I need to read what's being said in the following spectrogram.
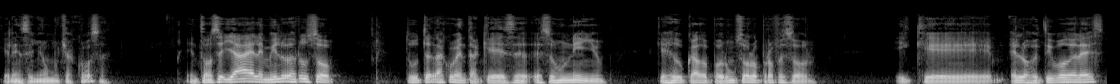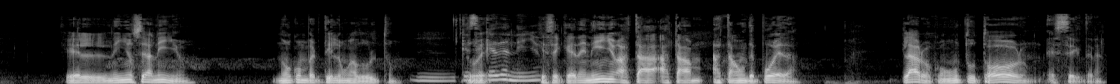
que le enseñó muchas cosas. Entonces ya el Emilio de Rousseau, tú te das cuenta que ese, ese es un niño que es educado por un solo profesor y que el objetivo de él es que el niño sea niño, no convertirlo en un adulto. Mm, que se quede niño. Que se quede niño hasta, hasta, hasta donde pueda. Claro, con un tutor, etcétera.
